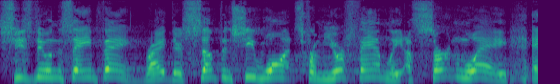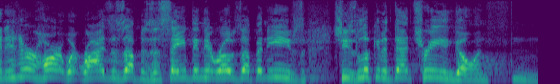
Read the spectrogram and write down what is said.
She's doing the same thing, right? There's something she wants from your family a certain way, and in her heart, what rises up is the same thing that rose up in Eve's. She's looking at that tree and going, hmm,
